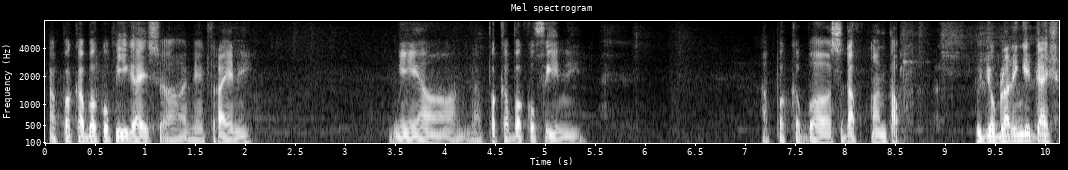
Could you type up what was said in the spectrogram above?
Apa khabar kopi guys? Ah, ni try ni. Ni ah, apa khabar kopi ni? Apa khabar sedap mantap. RM17 guys.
